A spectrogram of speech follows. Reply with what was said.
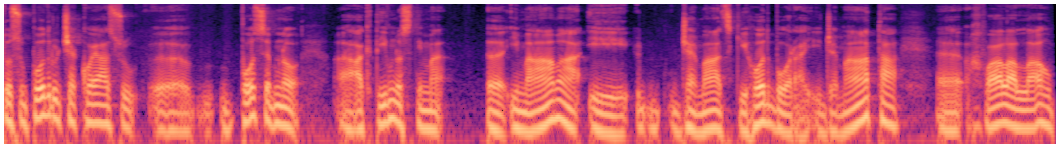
to su područja koja su e, posebno aktivnostima e, imama i džematskih odbora i džemata, Eh, hvala Allahu,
